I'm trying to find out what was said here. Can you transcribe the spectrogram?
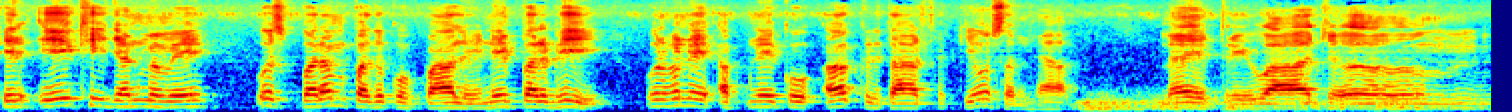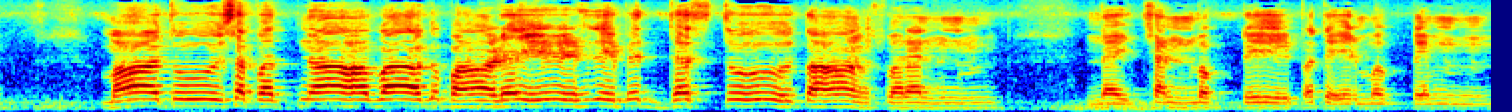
फिर एक ही जन्म में उस परम पद को पा लेने पर भी उन्होंने अपने को अकृतार्थ क्यों समझा? मैत्रिवाच, मातु सपत्ना वाग्बाणैर्विद्धस्तु तान् स्मरन्। नैच्छन् मुक्ति पतिर्मुक्तिं,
